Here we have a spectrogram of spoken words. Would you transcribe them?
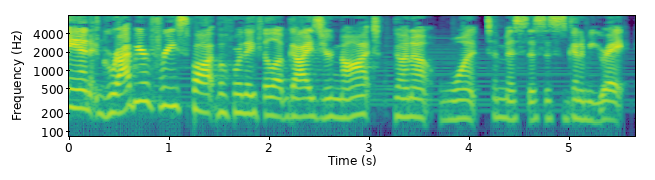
and grab your free spot before they fill up. Guys, you're not gonna want to miss this. This is gonna be great.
